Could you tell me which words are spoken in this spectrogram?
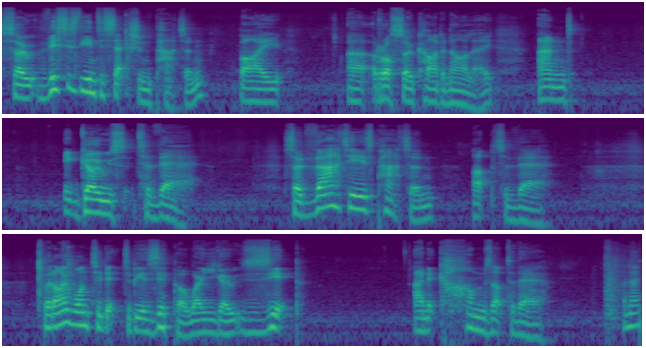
so this is the intersection pattern by uh, Rosso Cardinale, and it goes to there. So that is pattern up to there. But I wanted it to be a zipper where you go zip and it comes up to there. I know.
